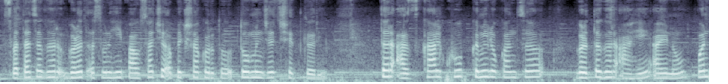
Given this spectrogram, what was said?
स्वतःचं घर गळत असूनही पावसाची अपेक्षा करतो तो म्हणजेच शेतकरी. तर आजकाल खूप कमी लोकांचं गळतं घर आहे आय नो पण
